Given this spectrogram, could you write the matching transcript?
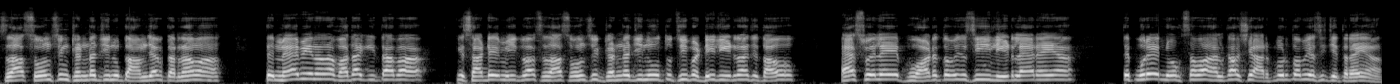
ਸਰਦਾਰ ਸੋਹਣ ਸਿੰਘ ਠੰਡਲ ਜੀ ਨੂੰ ਕਾਮਯਾਬ ਕਰਨਾ ਵਾ। ਤੇ ਮੈਂ ਵੀ ਇਹਨਾਂ ਦਾ ਵਾਅਦਾ ਕੀਤਾ ਵਾ ਕਿ ਸਾਡੇ ਉਮੀਦਵਾਰ ਸਰਦਾਰ ਸੋਹਣ ਸਿੰਘ ਠੰਡਲ ਜੀ ਨੂੰ ਤੁਸੀਂ ਵੱਡੀ ਲੀਡ ਨਾਲ ਜਿਤਾਓ। ਇਸ ਵੇਲੇ ਫੁਆੜੇ ਤੋਂ ਵੀ ਅਸੀਂ ਲੀਡ ਲੈ ਰਹੇ ਹਾਂ ਤੇ ਪੂਰੇ ਲੋਕ ਸਭਾ ਹਲਕਾ ਹੁਸ਼ਿਆਰਪੁਰ ਤੋਂ ਵੀ ਅਸੀਂ ਜਿੱਤ ਰਹੇ ਹਾਂ।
